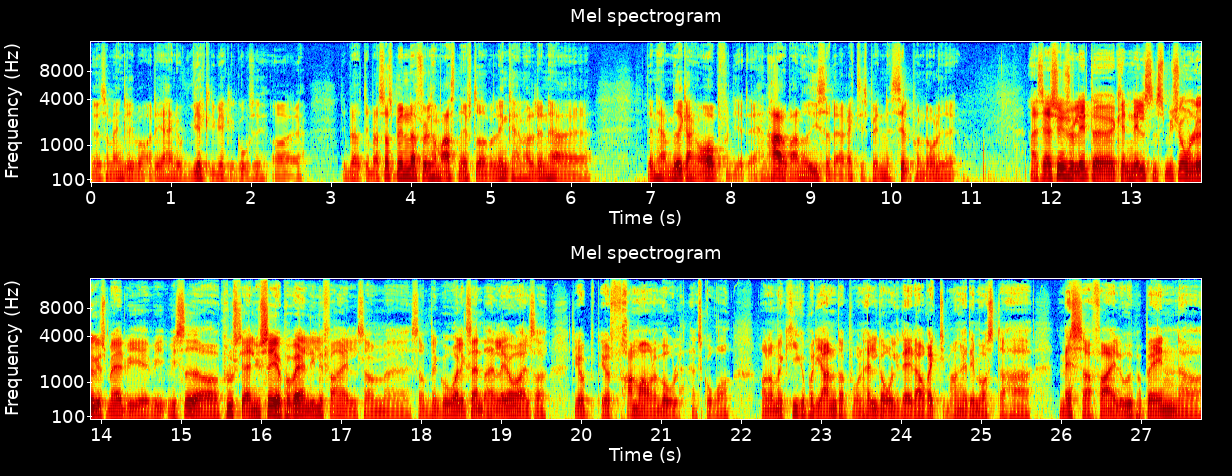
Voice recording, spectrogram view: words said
øh, som angriber, og det er han jo virkelig, virkelig god til. Og øh, det, bliver, det bliver så spændende at følge ham resten efter, og hvor længe kan han holde den her, øh, den her medgang op, fordi at, øh, han har jo bare noget i sig, der er rigtig spændende, selv på en dårlig dag. Altså jeg synes jo lidt, øh, at uh, Ken Nielsens mission lykkes med, at vi, øh, vi, vi sidder og pludselig analyserer på hver en lille fejl, som, uh, som den gode Alexander han laver. Altså, det, er jo, det er jo et fremragende mål, han scorer. Og når man kigger på de andre på en halvdårlig dag, der er jo rigtig mange af dem også, der har masser af fejl ude på banen, og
